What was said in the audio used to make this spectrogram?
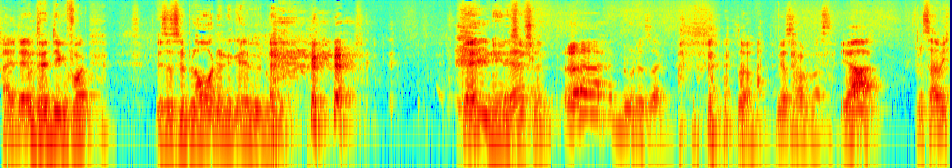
Alter, Und dann die gefragt, ist das eine blaue oder eine gelbe Nudel? Gelb? Nee, nicht so schlimm. ah, Nudelsack. So, jetzt haben wir's. Ja, Das habe ich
